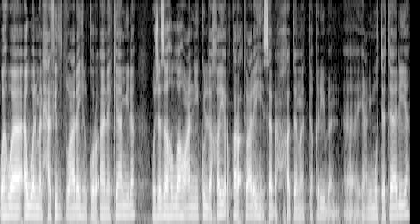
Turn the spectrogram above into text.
وهو أول من حفظت عليه القرآن كاملا وجزاه الله عني كل خير. قرأت عليه سبع ختمات تقريبا يعني متتالية.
